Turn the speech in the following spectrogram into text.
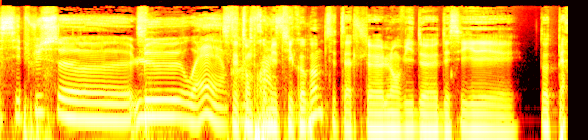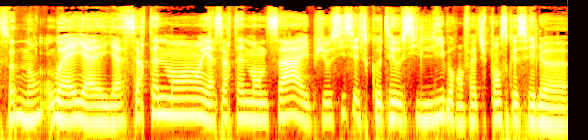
C'est plus le ouais C'était ton premier petit copain, c'était peut-être le- l'envie de d'essayer d'autres personnes, non? Ouais, il y a, il y a certainement, il y a certainement de ça. Et puis aussi, c'est ce côté aussi libre. En fait, je pense que c'est le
